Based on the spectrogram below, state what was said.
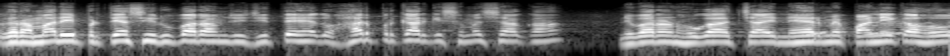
अगर हमारे प्रत्याशी रूपाराम जी जीते हैं तो हर प्रकार की समस्या का निवारण होगा चाहे नहर में पानी का हो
